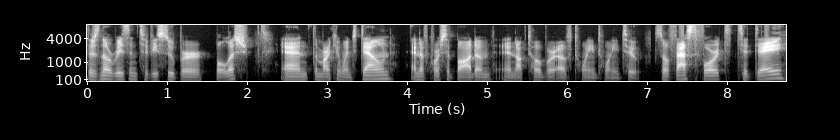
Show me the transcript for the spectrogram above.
there's no reason to be super bullish. And the market went down and of course it bottomed in October of 2022. So fast forward to today,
